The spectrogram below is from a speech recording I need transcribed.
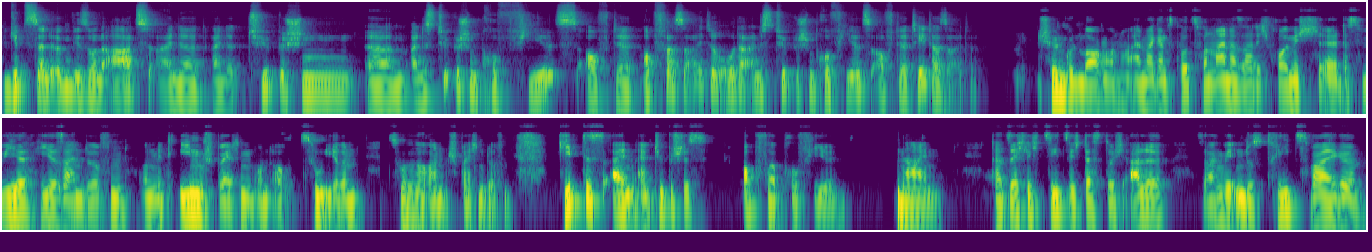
Gibt es dann irgendwie so eine Art einer, einer typischen, ähm, eines typischen Profils auf der Opferseite oder eines typischen Profils auf der Täterseite? Schönen guten Morgen auch noch einmal ganz kurz von meiner Seite. Ich freue mich, äh, dass wir hier sein dürfen und mit Ihnen sprechen und auch zu Ihren Zuhörern sprechen dürfen. Gibt es ein, ein typisches Opferprofil? Nein. Tatsächlich zieht sich das durch alle, sagen wir, Industriezweige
